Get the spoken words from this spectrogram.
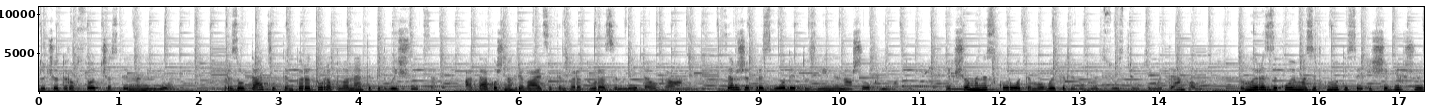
до 400 частин на мільйон. В результаті температура планети підвищується, а також нагрівається температура Землі та океану. Це вже призводить до зміни нашого клімату. Якщо ми не скоротимо викиди вуглецю стрімкими темпами, то ми ризикуємо зіткнутися із ще більшою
